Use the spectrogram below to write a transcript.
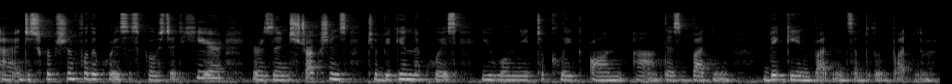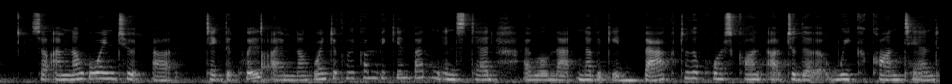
uh, description for the quiz is posted here. Here's the instructions. To begin the quiz, you will need to click on uh, this button, begin button, it's a blue button. So I'm not going to uh, take the quiz, I'm not going to click on begin button. Instead, I will navigate back to the course con uh, to the week content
